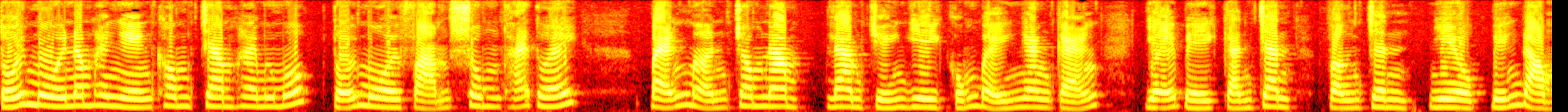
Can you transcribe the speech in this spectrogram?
Tuổi mùi năm 2021, tuổi mùi phạm sung thái tuế, bản mệnh trong năm, làm chuyện gì cũng bị ngăn cản, dễ bị cạnh tranh, vận trình nhiều biến động.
